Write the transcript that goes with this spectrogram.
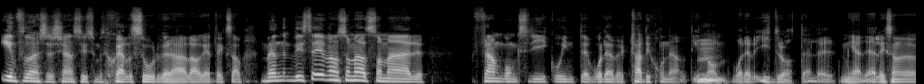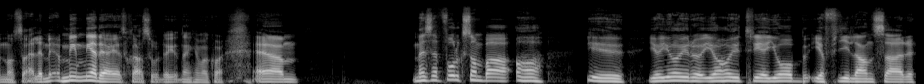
influencers känns ju som ett skällsord vid det här laget liksom. Men vi säger vem som helst som är framgångsrik och inte whatever traditionellt inom whatever idrott eller media, liksom något så, eller me- media är ett skällsord, den kan vara kvar. Ehm, men så här, folk som bara, ah, eh, jag, gör ju, jag har ju tre jobb, jag frilansar,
